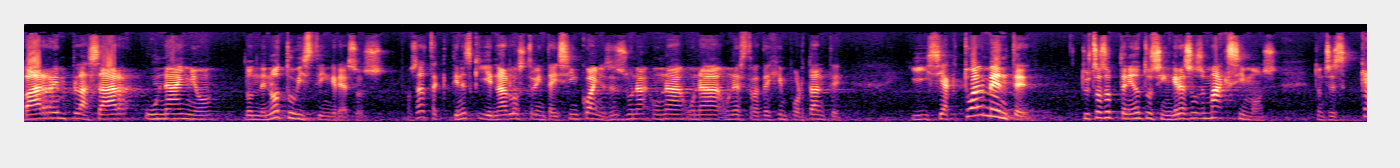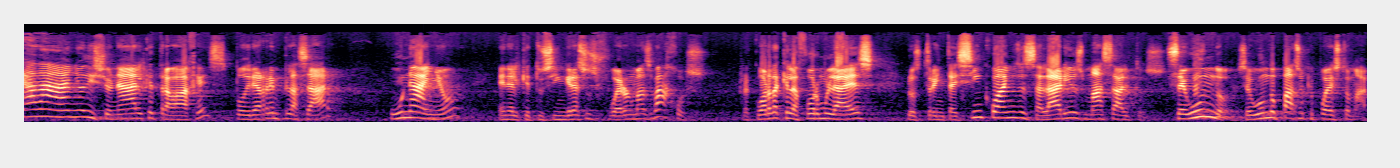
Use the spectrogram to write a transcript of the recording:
va a reemplazar un año donde no tuviste ingresos. O sea, hasta que tienes que llenar los 35 años. Esa es una, una, una, una estrategia importante. Y si actualmente tú estás obteniendo tus ingresos máximos, entonces cada año adicional que trabajes podría reemplazar un año en el que tus ingresos fueron más bajos. Recuerda que la fórmula es los 35 años de salarios más altos. Segundo, segundo paso que puedes tomar,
